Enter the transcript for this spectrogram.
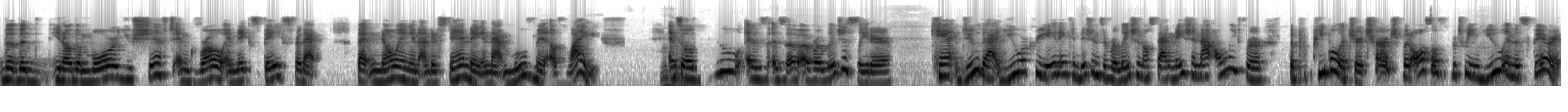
the the you know the more you shift and grow and make space for that that knowing and understanding and that movement of life. Mm-hmm. And so if you as as a, a religious leader can't do that, you are creating conditions of relational stagnation, not only for the p- people at your church, but also between you and the spirit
